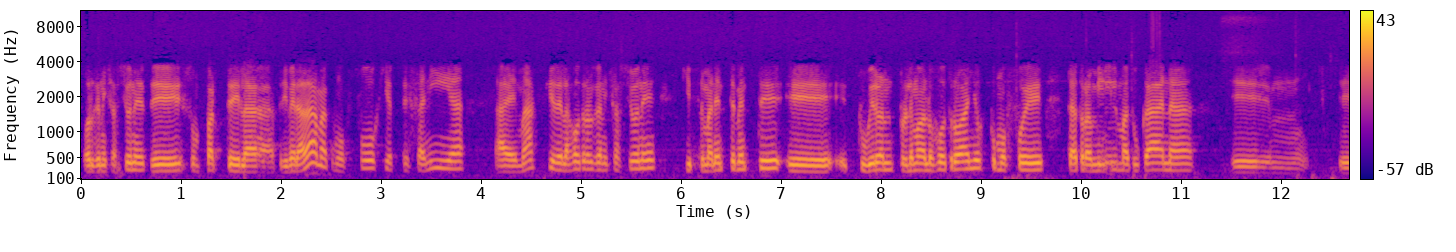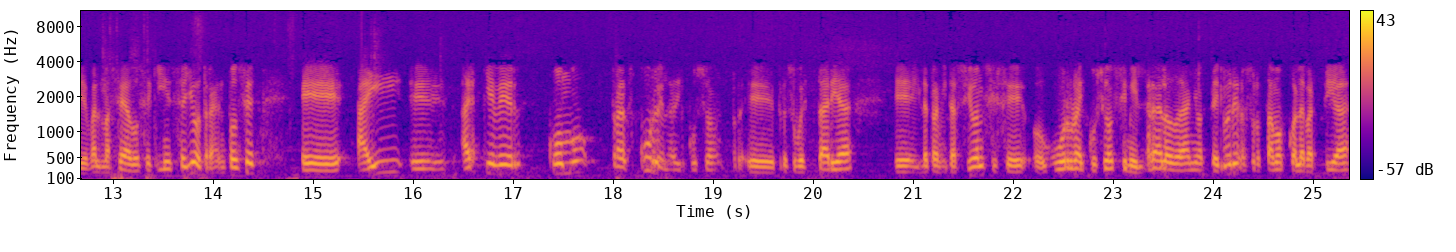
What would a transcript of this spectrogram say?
organizaciones de son parte de la primera dama, como Fogia, Artesanía, además que de las otras organizaciones que permanentemente eh, tuvieron problemas los otros años, como fue Teatro Amil, Matucana, eh, eh, Balmacea 1215 y otras. Entonces, eh, ahí eh, hay que ver cómo transcurre la discusión eh, presupuestaria y la tramitación, si se ocurre una discusión similar a los de años anteriores, nosotros estamos con la partida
